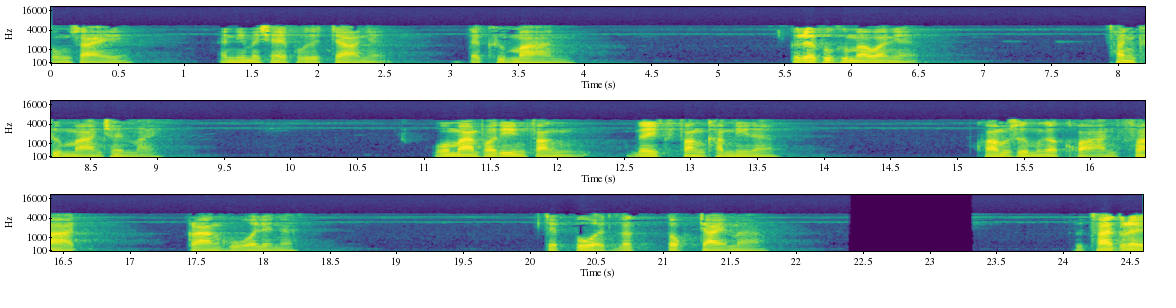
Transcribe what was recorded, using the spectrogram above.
สงสัย อันนี้ไม่ใช่พระพุทธเจ้าเนี่ย แต่คือมารก็เลยพูดขึ้นมาว่าเนี่ย ท่านคือมารใช่ไหม โอมารพอได้ยินฟังได้ฟังคำนี้นะ ความรู้สึกเหมือนกับขวานฟาดกลางหัวเลยนะ เจ็บปวดแล้วตกใจมาก สุดท้ายก็เลย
